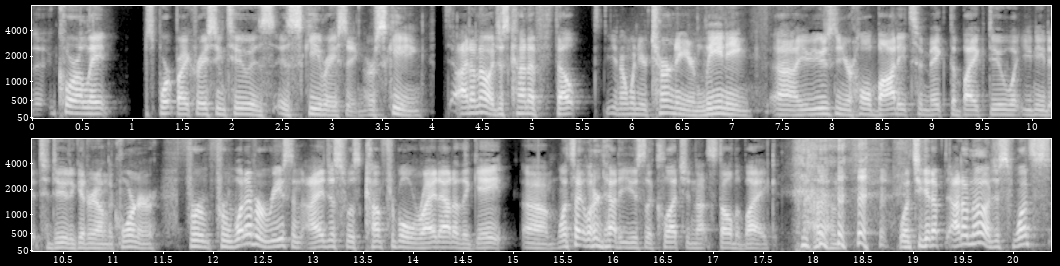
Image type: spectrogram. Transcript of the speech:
uh, correlate sport bike racing to is is ski racing or skiing. I don't know. I just kind of felt, you know, when you're turning, you're leaning, uh, you're using your whole body to make the bike do what you need it to do to get around the corner. For for whatever reason, I just was comfortable right out of the gate. Um, once I learned how to use the clutch and not stall the bike. Um, once you get up, I don't know. Just once,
